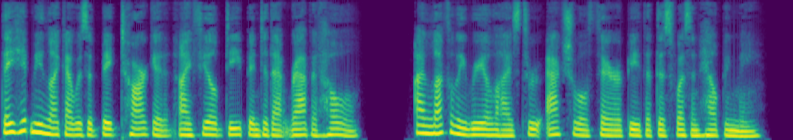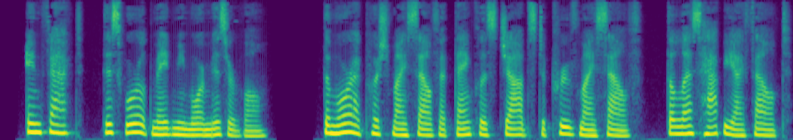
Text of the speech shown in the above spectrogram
they hit me like I was a big target and I feel deep into that rabbit hole. I luckily realized through actual therapy that this wasn't helping me. In fact, this world made me more miserable. The more I pushed myself at thankless jobs to prove myself, the less happy I felt.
